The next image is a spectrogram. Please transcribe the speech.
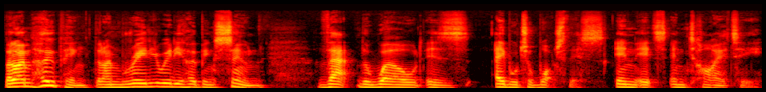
but I'm hoping that I'm really, really hoping soon that the world is able to watch this in its entirety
